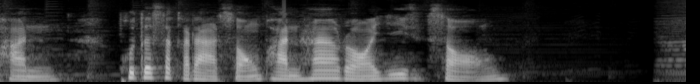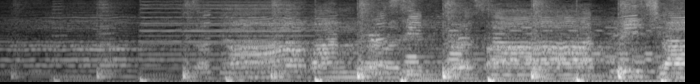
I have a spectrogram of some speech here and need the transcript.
พันธ์ พุทธศักราช 2522สถาบันประสิทธิ์ประสาทวิชา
